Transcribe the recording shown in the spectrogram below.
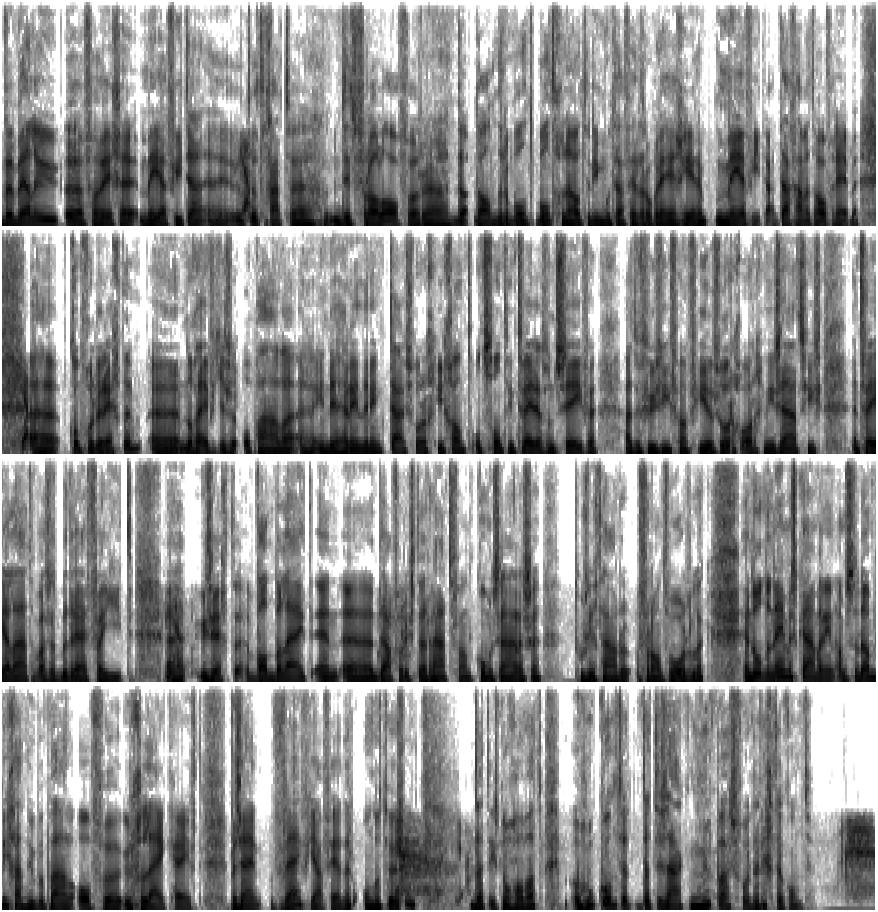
We bellen u uh, vanwege Mea Vita. Ja. Het gaat uh, dit vooral over uh, de, de, andere bond, bondgenoten. Die moeten daar verder op reageren. Mea Vita, daar gaan we het over hebben. Ja. komt voor de rechter. nog eventjes ophalen in de herinnering. Thuiszorggigant ontstond in 2007 uit de fusie van vier zorgorganisaties. En twee jaar later was het bedrijf failliet. Ja. U zegt wanbeleid. En daarvoor is de Raad van Commissarissen toezichthouder, verantwoordelijk. En de ondernemerskamer in Amsterdam die gaat nu bepalen of u gelijk heeft. We zijn vijf jaar verder ondertussen. Dat is nogal wat. Hoe komt het dat de zaak nu pas voor de rechter komt?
